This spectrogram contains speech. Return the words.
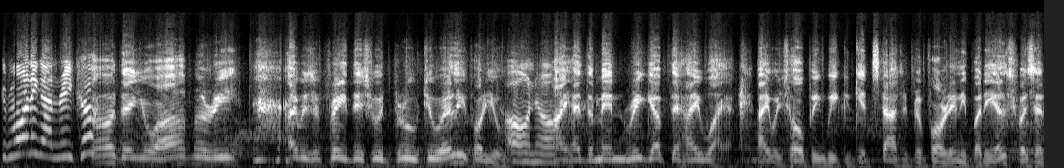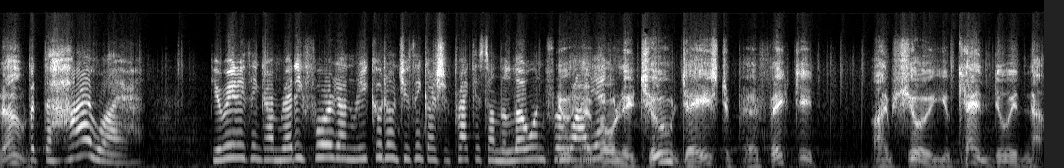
Good morning, Enrico. Oh, there you are, Marie. I was afraid this would prove too early for you. Oh, no. I had the men rig up the high wire. I was hoping we could get started before anybody else was around. But the high wire. You really think I'm ready for it, Enrico? Don't you think I should practice on the low one for you a while You have yet? only two days to perfect it. I'm sure you can do it now.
